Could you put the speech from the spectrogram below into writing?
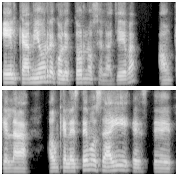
El camión recolector no se la lleva, aunque la, aunque la estemos ahí este,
